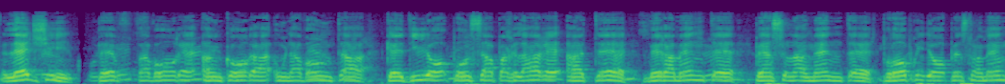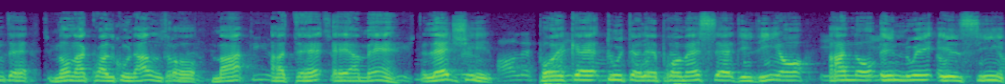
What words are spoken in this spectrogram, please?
Leggi per favore ancora una volta che Dio possa parlare a te veramente personalmente, proprio personalmente, non a qualcun altro, ma a te e a me. Leggi, poiché tutte le promesse di Dio hanno in lui il sì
